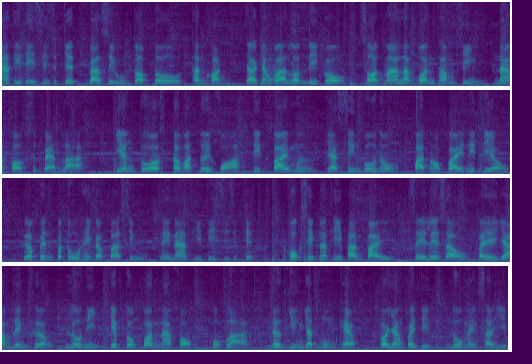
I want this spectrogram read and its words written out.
นาทีที่ 47 บราซิล ตอบโต้ทันควัน จากจังหวะลดลีโก้ สอดมารับบอลทำซิ่ง หน้าขอบ 18 หลา เอียงตัวตวัดด้วยขวา ติดปลายมือ ยัสซินโบโน ปัดออกไปนิดเดียว เกือบเป็นประตูให้กับบราซิล ในนาทีที่ 47 60 นาทีผ่านไป เซเลเซาพยายามเร่งเครื่อง โลนี่เก็บตกบอลหน้าขอบ 6 หลา เลือกยิงยัดมุมแคบ ก็ยังไปติดโลแมงซาอิฟ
